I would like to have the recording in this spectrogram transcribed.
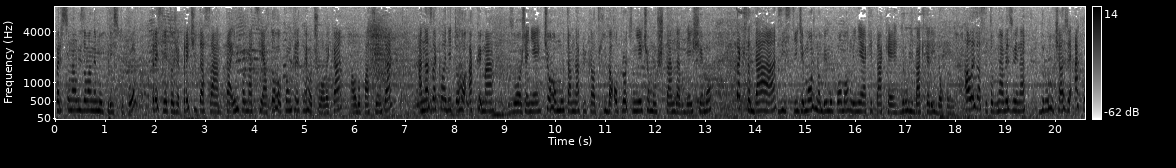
personalizovanému prístupu. Presne to, že prečíta sa tá informácia toho konkrétneho človeka alebo pacienta a na základe toho, aké má zloženie, čoho mu tam napríklad chyba oproti niečomu štandardnejšiemu, tak sa dá zistiť, že možno by mu pomohli nejaké také druhy baktérií doplniť. Ale zase to navezuje na druhú časť, že ako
